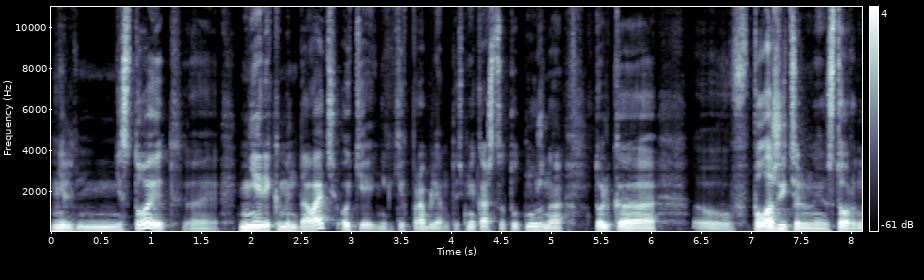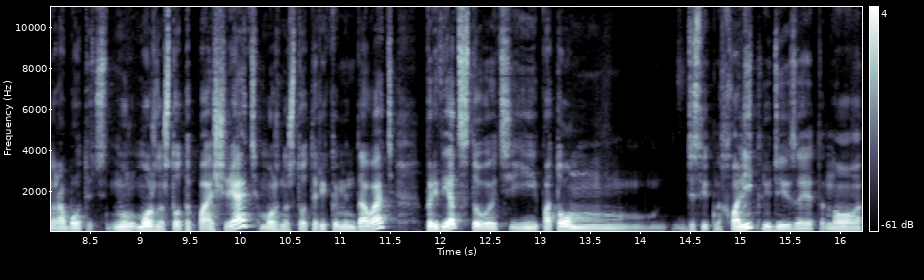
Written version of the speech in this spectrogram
не, не стоит, э, не рекомендовать, окей, никаких проблем. То есть, мне кажется, тут нужно только Э, в положительную сторону работать. Ну, можно что-то поощрять, можно что-то рекомендовать, приветствовать и потом действительно хвалить людей за это, но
